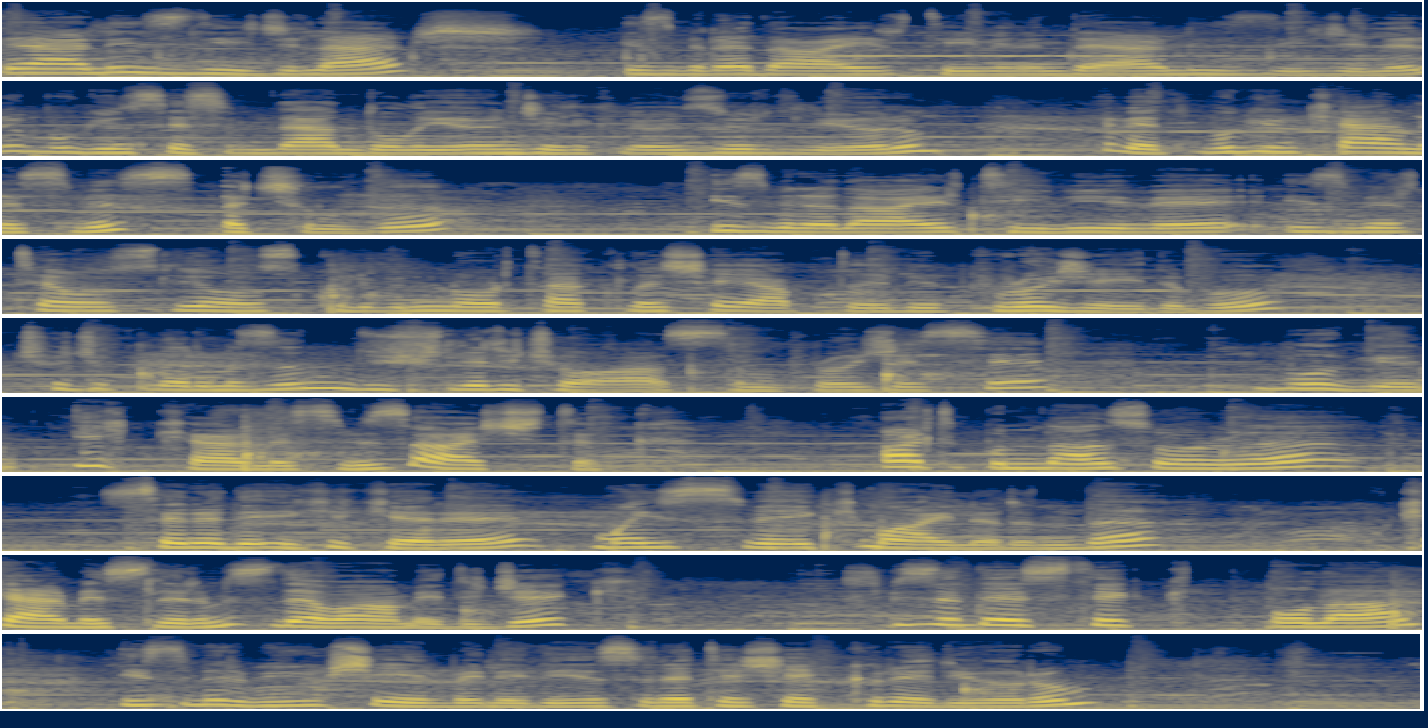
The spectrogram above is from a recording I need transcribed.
Değerli izleyiciler, İzmir'e dair TV'nin değerli izleyicileri, bugün sesimden dolayı öncelikle özür diliyorum. Evet, bugün kermesimiz açıldı. İzmir'e dair TV ve İzmir Teos Lions Kulübü'nün ortaklaşa yaptığı bir projeydi bu. Çocuklarımızın Düşleri Çoğalsın projesi. Bugün ilk kermesimizi açtık. Artık bundan sonra senede iki kere Mayıs ve Ekim aylarında kermeslerimiz devam edecek. Bize destek olan İzmir Büyükşehir Belediyesi'ne teşekkür ediyorum.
